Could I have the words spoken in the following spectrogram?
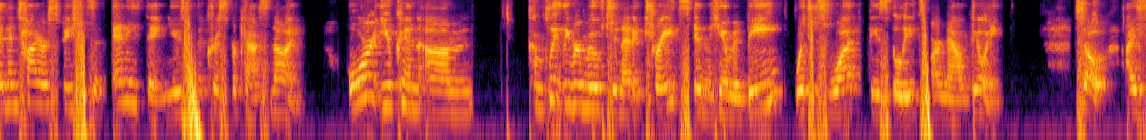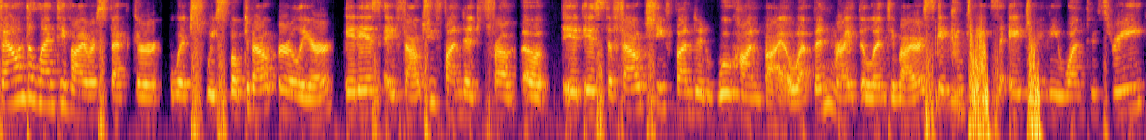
an entire species of anything using the CRISPR-Cas9, or you can um, completely remove genetic traits in the human being, which is what these elites are now doing. So I found the lentivirus vector, which we spoke about earlier. It is a Fauci funded from, uh, it is the Fauci funded Wuhan bioweapon, right? The lentivirus. It contains the HIV 1 through 3,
